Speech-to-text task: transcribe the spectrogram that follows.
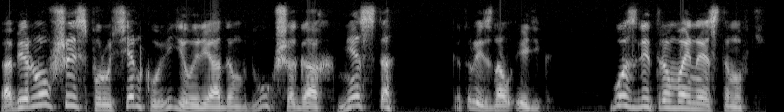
Обернувшись, Парусенко увидел рядом, в двух шагах, место, которое знал Эдик. Возле трамвайной остановки,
